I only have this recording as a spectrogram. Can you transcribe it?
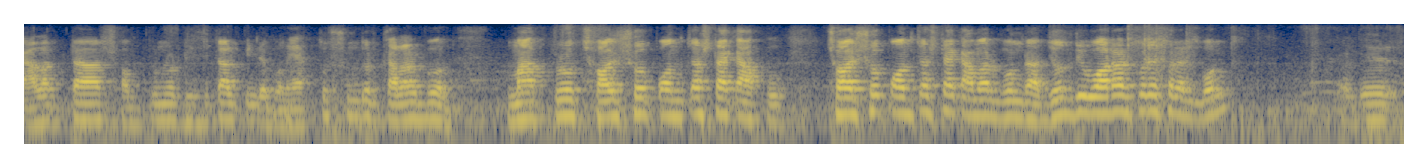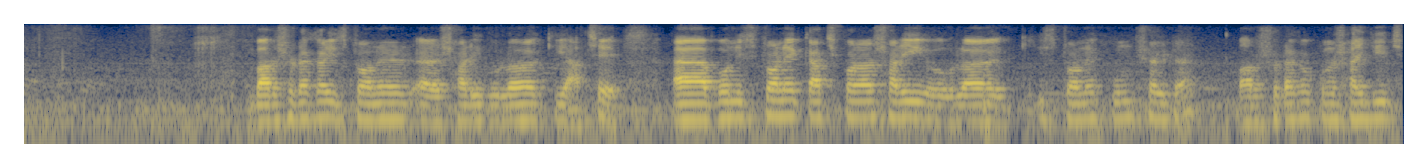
কালারটা সম্পূর্ণ ডিজিটাল প্রিন্টে বোন। এত সুন্দর কালার বোন। মাত্র ছয়শো পঞ্চাশ টাকা আপু। ছয়শো পঞ্চাশ টাকা আমার বোনরা। জলদি অর্ডার করে ফেলেন বোন। এদের বারোশো টাকার স্টোনের শাড়িগুলো কি আছে? বোন স্টোনে কাজ করা শাড়ি ওগুলা স্টোনে কোন শাড়িটা? বারোশো টাকা কোনো শাড়ি দিয়েছ?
